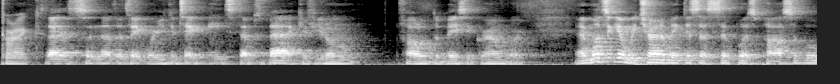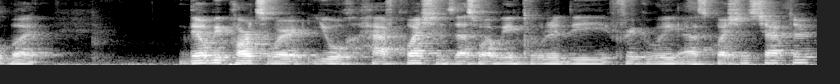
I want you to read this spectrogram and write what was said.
correct That's another thing where you can take eight steps back if you don't follow the basic groundwork. And once again, we try to make this as simple as possible, but there'll be parts where you'll have questions. That's why we included the frequently asked questions chapter,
